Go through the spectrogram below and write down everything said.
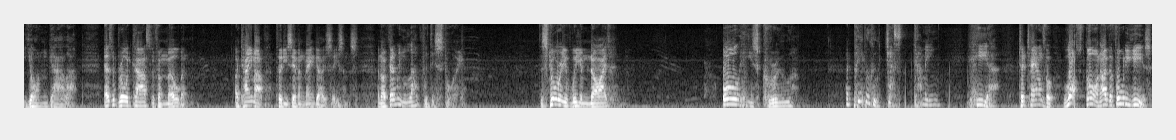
Yongala. As a broadcaster from Melbourne, I came up 37 mango seasons and I fell in love with this story. The story of William Knight, all his crew, and people who were just coming here to Townsville, lost, gone over 40 years.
